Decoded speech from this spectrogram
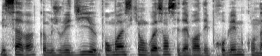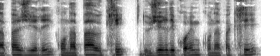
mais ça va. Comme je vous l'ai dit, pour moi, ce qui est angoissant, c'est d'avoir des problèmes qu'on n'a pas gérés, qu'on n'a pas créés, de gérer des problèmes qu'on n'a pas créés,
